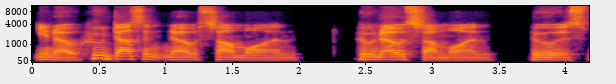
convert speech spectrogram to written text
you know, who doesn't know someone who knows someone who has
